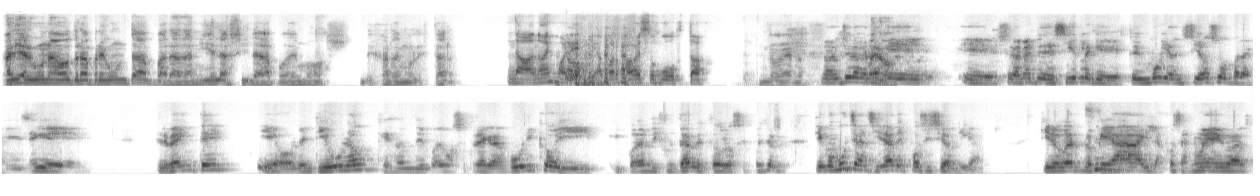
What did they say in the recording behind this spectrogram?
¿Hay alguna otra pregunta para Daniela si la podemos dejar de molestar? No, no es molestia, por favor, es un gusto. Bueno, No, yo la verdad Bueno. que eh, solamente decirle que estoy muy ansioso para que llegue el 20 y- o el 21, que es donde podemos entrar al gran público y, y poder disfrutar de todos los exposiciones. Tengo mucha ansiedad de exposición, digamos. Quiero ver lo que hay, las cosas nuevas,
